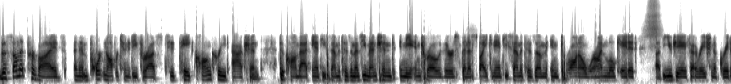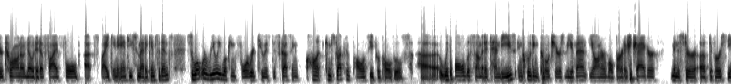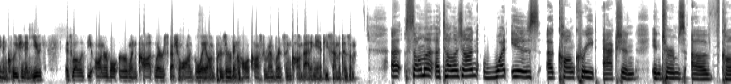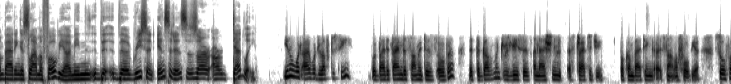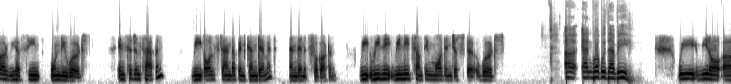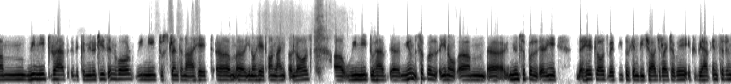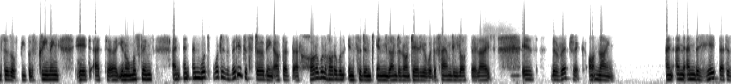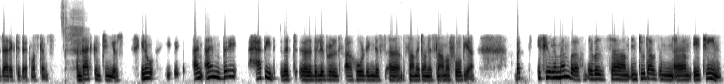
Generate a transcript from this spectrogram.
The summit provides an important opportunity for us to take concrete action to combat anti Semitism. As you mentioned in the intro, there's been a spike in anti Semitism in Toronto, where I'm located. Uh, the UJA Federation of Greater Toronto noted a five fold uh, spike in anti Semitic incidents. So, what we're really looking forward to is discussing con- constructive policy proposals uh, with all the summit attendees, including co chairs of the event, the Honorable Bardish Chagger. Minister of Diversity and Inclusion and Youth, as well as the Honorable Irwin Cotler, Special Envoy on Preserving Holocaust Remembrance and Combating Anti Semitism. Uh, Salma Ataullahjan, what is a concrete action in terms of combating Islamophobia? I mean, the, the recent incidences are, are deadly. You know what I would love to see? But by the time the summit is over, that the government releases a national strategy for combating uh, Islamophobia. So far, we have seen only words. Incidents happen, we all stand up and condemn it, and then it's forgotten. We, we, need, we need something more than just uh, words. Uh, and what would that be? we you know um, we need to have the communities involved we need to strengthen our hate um, uh, you know hate online laws uh, we need to have uh, municipal you know um, uh, municipal the hate laws where people can be charged right away if we have incidences of people screaming hate at uh, you know Muslims and, and and what what is very disturbing after that horrible horrible incident in London Ontario where the family lost their lives is the rhetoric online and, and, and the hate that is directed at Muslims. And that continues. You know, I'm, I'm very happy that uh, the liberals are holding this uh, summit on Islamophobia. But if you remember, there was um, in 2018,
